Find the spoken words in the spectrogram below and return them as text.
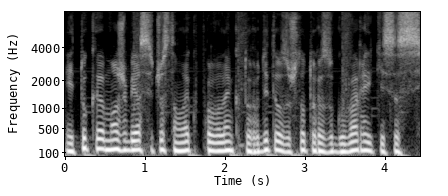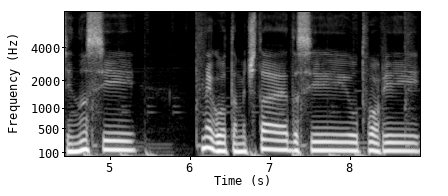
И тук, може би, аз се чувствам леко провален като родител, защото разговаряйки с сина си, неговата мечта е да си отвори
